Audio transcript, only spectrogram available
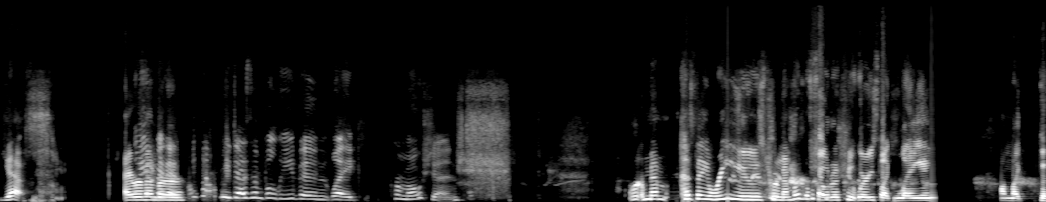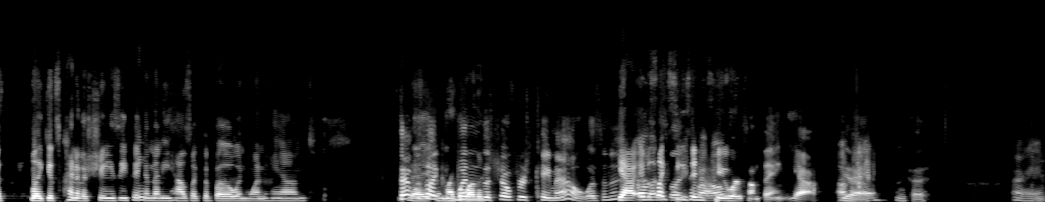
yes, I Wait remember. I thought he doesn't believe in like promotion. remember because they reused remember the photo shoot where he's like laying on like the like it's kind of a shazy thing and then he has like the bow in one hand That was like, and, like, when leather- the show first came out, wasn't it? yeah Oh, it was like like season 12. two or something yeah Okay. Yeah. Okay. All right.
